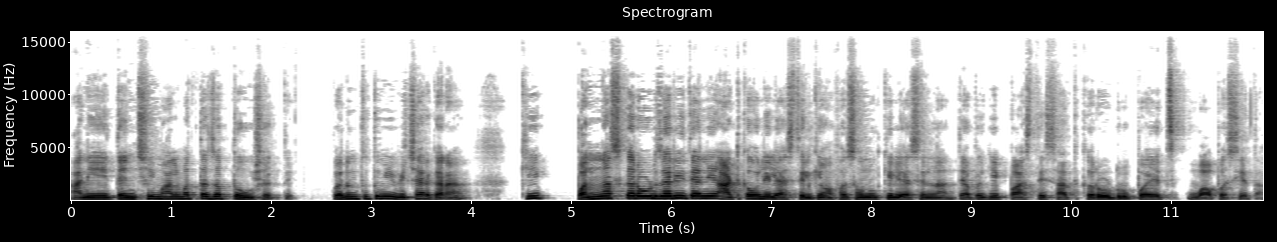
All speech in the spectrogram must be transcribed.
आणि त्यांची मालमत्ता जप्त होऊ शकते. परंतु तुम्ही विचार करा की पन्नास करोड जरी त्यांनी अटकवलेले असतील किंवा फसवणूक केली असेल ना त्यापैकी पाच ते सात करोड रुपयेच वापस येतात.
